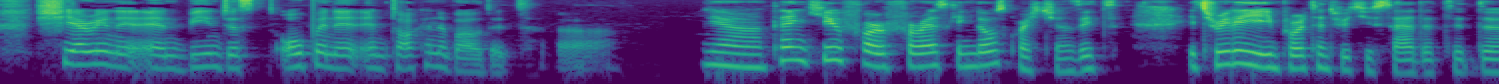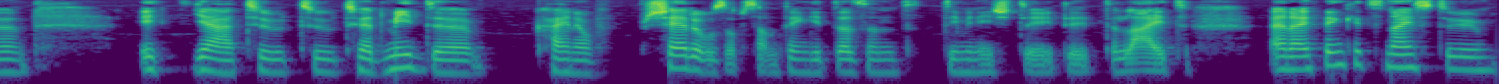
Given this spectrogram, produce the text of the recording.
sharing it and being just open and, talking about it uh, yeah thank you for for asking those questions. It's it's really important what you said that the it yeah to to to admit the kind of shadows of something it doesn't diminish the the, the light. And i think it's nice to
